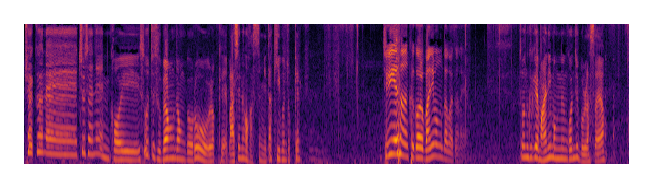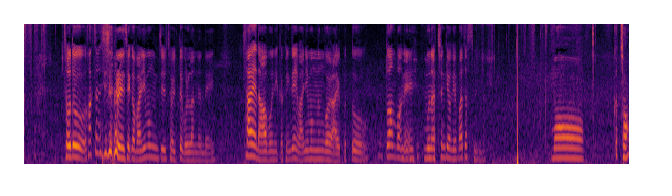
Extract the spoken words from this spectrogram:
최근의 추세는 거의 소주 두 병 정도로 이렇게 마시는 것 같습니다. 기분 좋게. 주위에서는 그걸 많이 먹는다고 하잖아요. 저는 그게 많이 먹는 건지 몰랐어요. 저도 학창 시절에 제가 많이 먹는 줄 절대 몰랐는데 사회에 나와 보니까 굉장히 많이 먹는 걸 알고 또 또 한 번의 문화 충격에 빠졌습니다. 뭐 그쵸?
